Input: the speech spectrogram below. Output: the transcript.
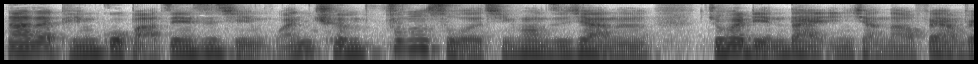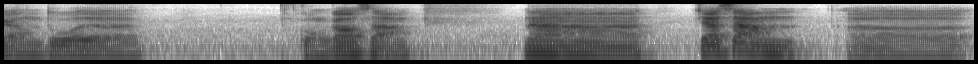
那在苹果把这件事情完全封锁的情况之下呢，就会连带影响到非常非常多的广告商。那加上呃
